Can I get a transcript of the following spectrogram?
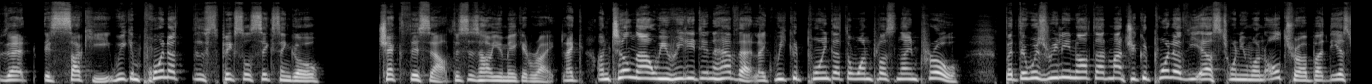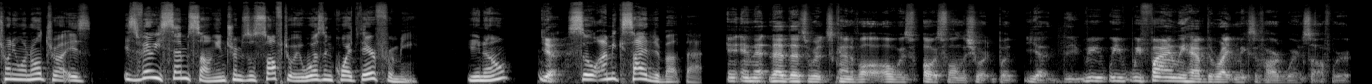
that is sucky, we can point at this Pixel 6 and go, check this out. This is how you make it right. Like until now, we really didn't have that. Like we could point at the OnePlus 9 Pro, but there was really not that much. You could point at the S21 Ultra, but the S21 Ultra is is very Samsung in terms of software. It wasn't quite there for me, you know? Yeah. So I'm excited about that. And that, that that's where it's kind of always always fallen short. But yeah, we, we, we finally have the right mix of hardware and software,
